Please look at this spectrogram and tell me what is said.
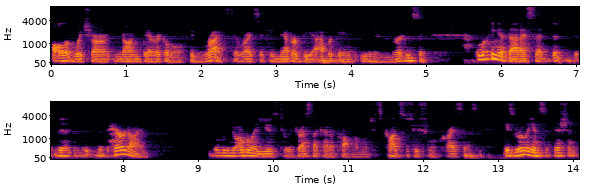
all of which are non-derogable human rights. They're rights that can never be abrogated even in an emergency. Looking at that, I said the, the, the paradigm that we normally use to address that kind of problem, which is constitutional crisis, is really insufficient.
